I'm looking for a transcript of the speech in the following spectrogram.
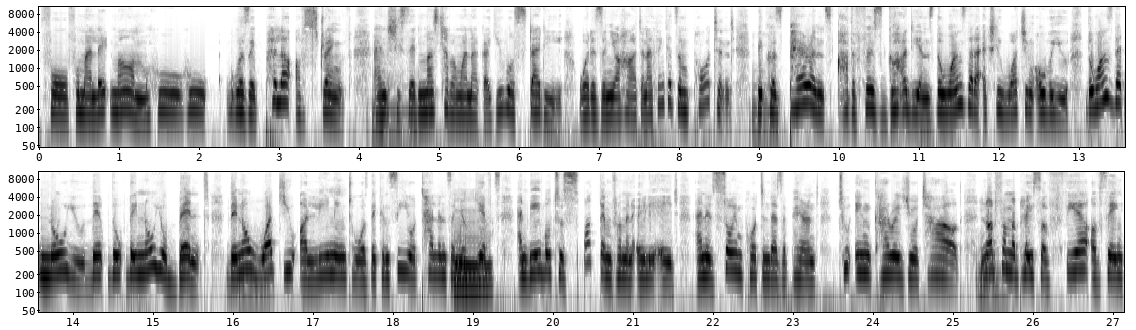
for, for my late mom who, who was a pillar of strength. And she said, mm. Mas Chabanwanaka, you will study what is in your heart. And I think it's important mm. because parents are the first guardians, the ones that are actually watching over you, the ones that know you. They, they, they know your bent. They know mm. what you are leaning towards. They can see your talents and your gifts and be able to spot them from an early age. And it's so important as a parent to encourage your child, not from a place of fear of saying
